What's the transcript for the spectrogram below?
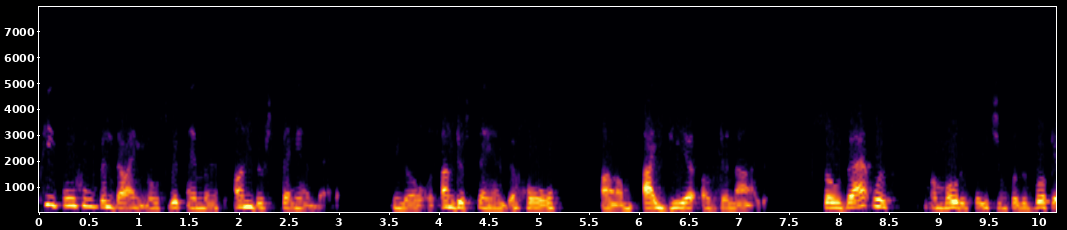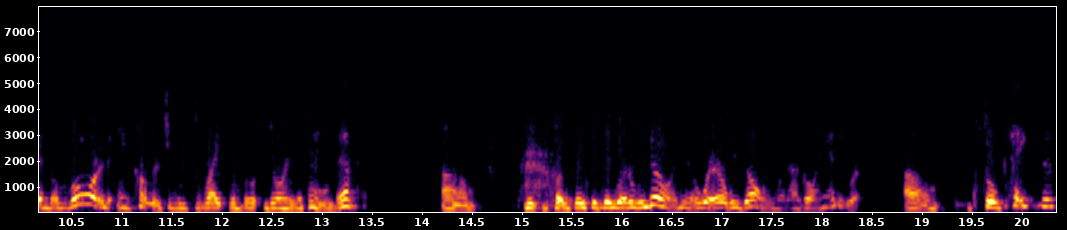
people who've been diagnosed with MS understand that, you know, understand the whole um, idea of denial. So that was a motivation for the book. And the Lord encouraged me to write the book during the pandemic. Um, because basically, what are we doing? You know, where are we going? We're not going anywhere. Um, so take this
